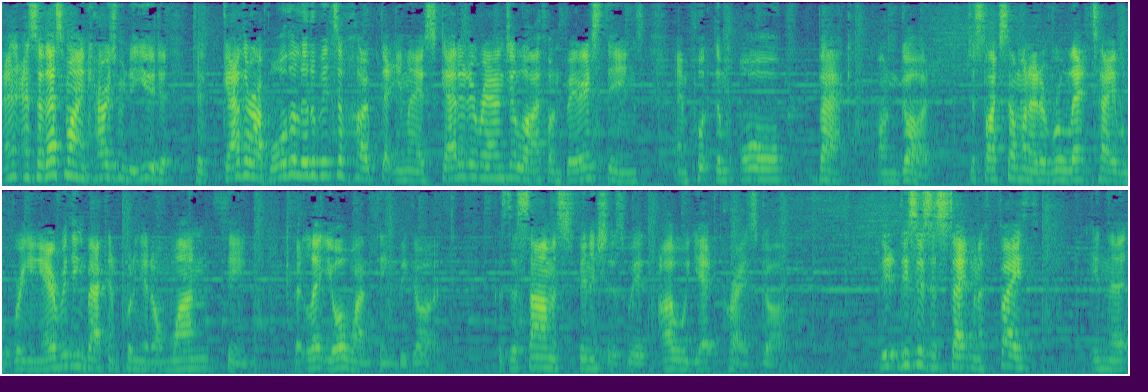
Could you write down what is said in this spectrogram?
And, and, so that's my encouragement to you to, to gather up all the little bits of hope that you may have scattered around your life on various things and put them all back on God. Just like someone at a roulette table bringing everything back and putting it on one thing, but let your one thing be God. Because the psalmist finishes with, I will yet praise God. This is a statement of faith in the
